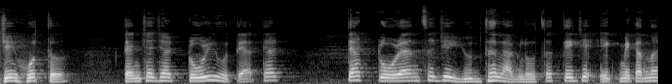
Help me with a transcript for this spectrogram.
जे होतं त्यांच्या ज्या टोळी होत्या त्या त्या टोळ्यांचं जे युद्ध लागलं होतं ते जे एकमेकांना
